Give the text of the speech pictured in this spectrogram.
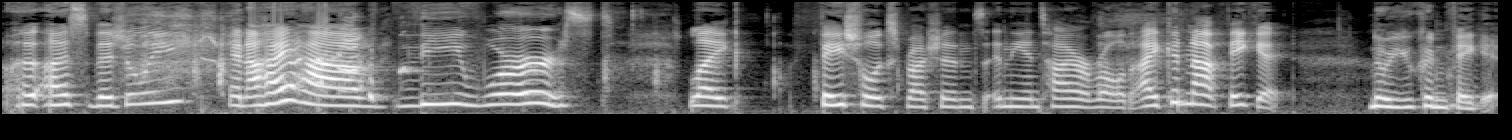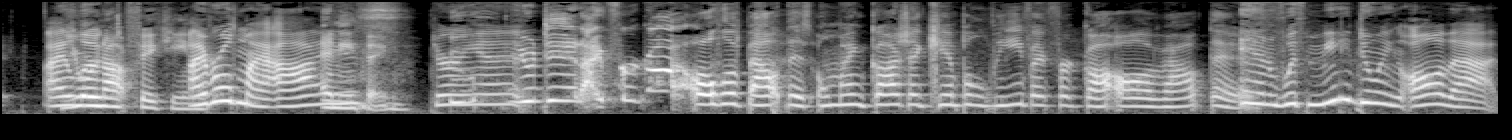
us visually, and I have the worst like facial expressions in the entire world. I could not fake it. No, you couldn't fake it. I you were looked- not faking I rolled my eyes anything during you, it. You did. I forgot all about this. Oh my gosh, I can't believe I forgot all about this. And with me doing all that,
